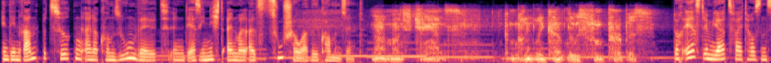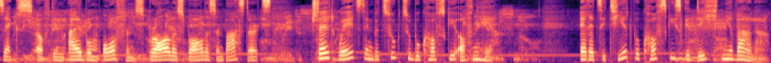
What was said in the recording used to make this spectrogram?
in den Randbezirken einer Konsumwelt, in der sie nicht einmal als Zuschauer willkommen sind. Not much chance. Completely cut loose from purpose. Doch erst im Jahr 2006 auf dem Album Orphans, Brawlers, Ballers and Bastards stellt Waits den Bezug zu Bukowski offen her. Er rezitiert Bukowskis Gedicht Nirvana.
